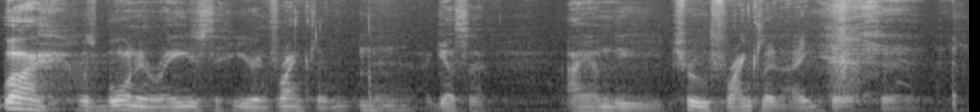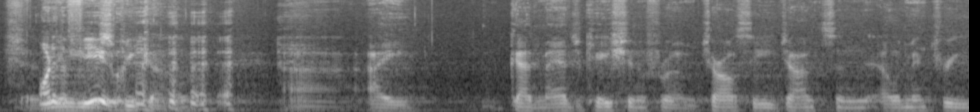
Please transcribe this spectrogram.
Well, I was born and raised here in Franklin. Mm-hmm. Uh, I guess uh, I am the true Franklinite that uh, one of the few. speak of. Uh, I got my education from Charles C. Johnson Elementary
